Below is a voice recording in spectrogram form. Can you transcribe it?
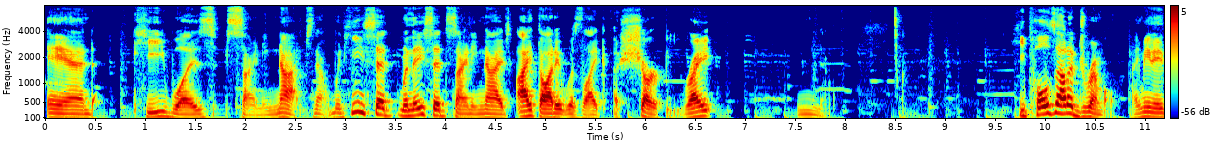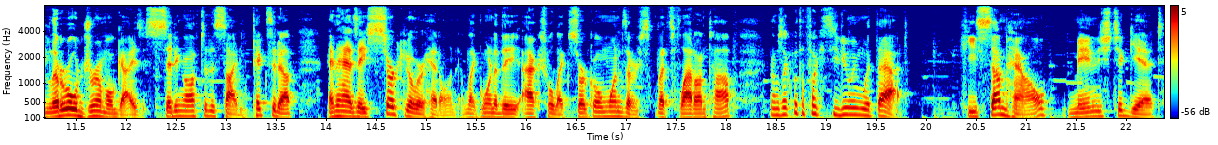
and he was signing knives. Now, when he said when they said signing knives, I thought it was like a Sharpie, right? No. He pulls out a Dremel. I mean, a literal Dremel, guys, sitting off to the side. He picks it up and has a circular head on it, like one of the actual like circle ones that are that's flat on top. And I was like, what the fuck is he doing with that? He somehow managed to get,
